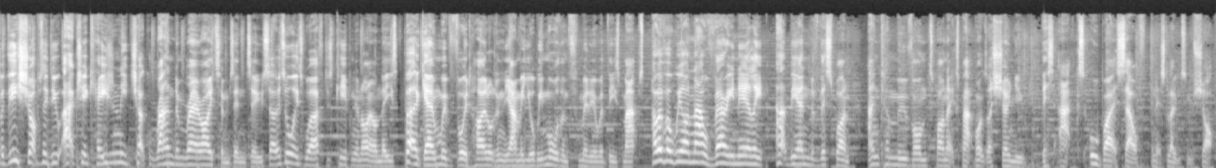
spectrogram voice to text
but these shops they do actually occasionally chuck random rare items into, so it's always worth just keeping an eye on these. But again, with Void Highlord and Yami, you'll be more than familiar with these maps. However, we are now very nearly at the end of this one, and can move on to our next map once I've shown you this axe all by itself in its lonesome shop.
